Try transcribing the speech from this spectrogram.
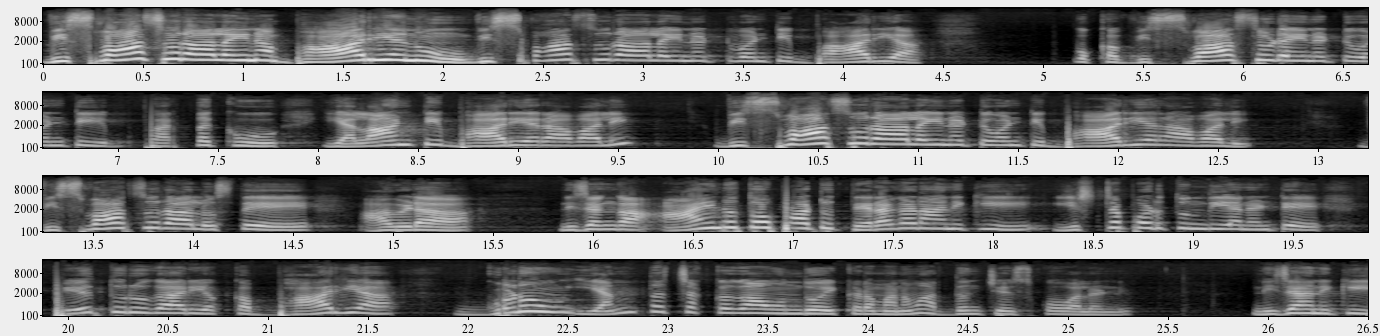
విశ్వాసురాలైన భార్యను విశ్వాసురాలైనటువంటి భార్య ఒక విశ్వాసుడైనటువంటి భర్తకు ఎలాంటి భార్య రావాలి? విశ్వాసురాలైనటువంటి భార్య రావాలి. విశ్వాసురాలు వస్తే ఆవిడ నిజంగా ఆయనతో పాటు తిరగడానికి ఇష్టపడుతుంది అని అంటే పేతురు గారి యొక్క భార్య గుణం ఎంత చక్కగా ఉందో ఇక్కడ మనం అర్థం చేసుకోవాలండి. నిజానికి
